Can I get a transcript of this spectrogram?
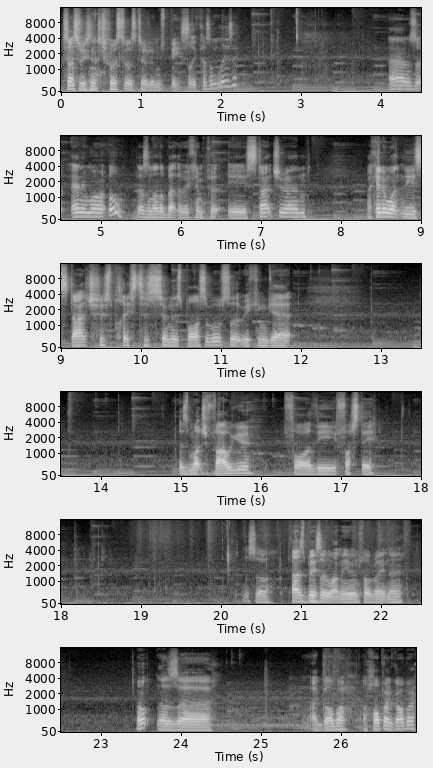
So that's the reason I chose those two rooms, basically, because I'm lazy. Um, so any more? Oh, there's another bit that we can put a statue in. I kind of want these statues placed as soon as possible so that we can get as much value for the first day. So that's basically what I'm aiming for right now. Oh, there's a, a gobber, a hopper gobber.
